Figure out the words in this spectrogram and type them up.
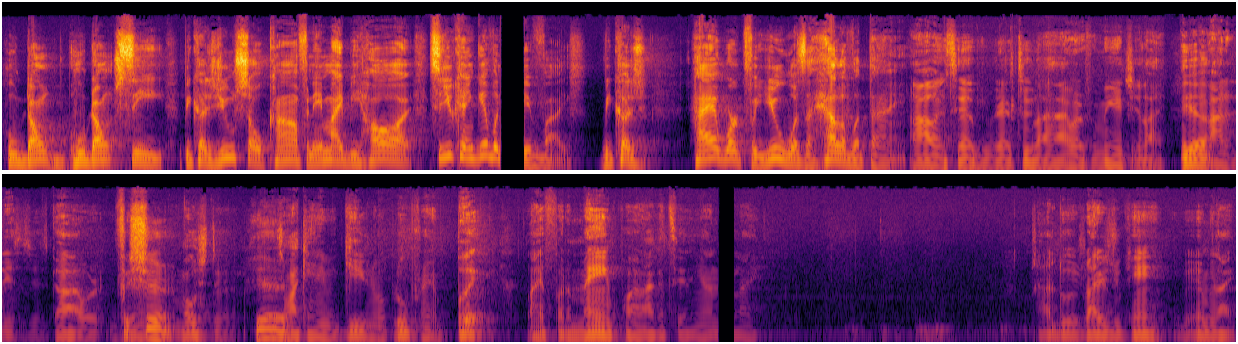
who don't who don't see because you so confident it might be hard. See, you can't give a advice because how it worked for you was a hell of a thing. I always tell people that too. Like how it worked for me, it's just like Yeah. a lot of this is just God work. For sure. Most of it. Yeah. So I can't even give you no blueprint. But like for the main part, I could tell you like try to do as right as you can. You feel me? Like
